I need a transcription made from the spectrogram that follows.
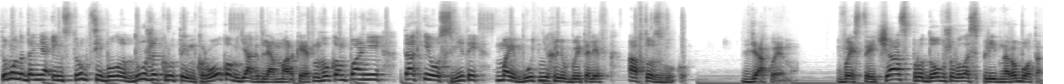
Тому надання інструкцій було дуже крутим кроком як для маркетингу компанії, так і освіти майбутніх любителів автозвуку. Дякуємо. Весь цей час продовжувалась плідна робота.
